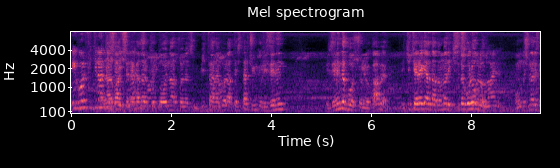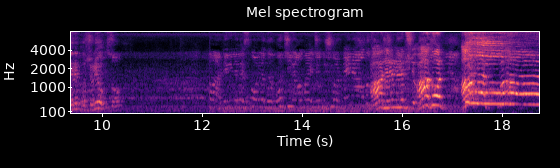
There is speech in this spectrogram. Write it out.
Bir gol fitil ateşler Fenerbahçe işte. ne kadar kötü oynarsa oynasın bir tane gol ateşler çünkü Rize'nin Rize'nin de pozisyonu yok abi. İki kere geldi adamlar ikisi de gol oldu. Aynen. Onun dışında Rize'nin pozisyonu yok. Derinlemesine oynadı. Mochi'yi almaya çalışıyor. Nene aldı. Aa neren öne düştü. Aa gol. Aa gol. Gol.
